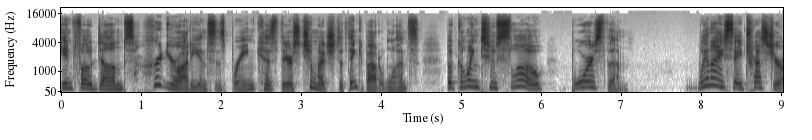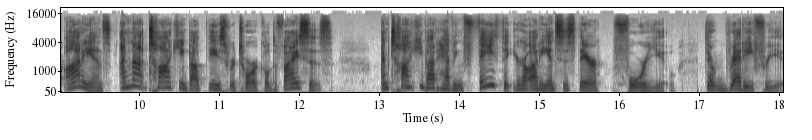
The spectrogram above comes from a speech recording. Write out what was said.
info dumps hurt your audience's brain because there's too much to think about at once, but going too slow bores them. When I say trust your audience, I'm not talking about these rhetorical devices. I'm talking about having faith that your audience is there for you. They're ready for you.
